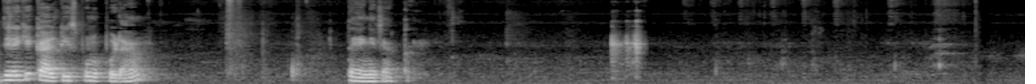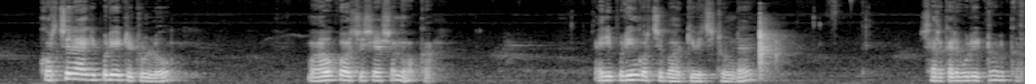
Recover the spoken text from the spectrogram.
ഇതിലേക്ക് കാൽ ടീസ്പൂൺ ഉപ്പിടാം. തേങ്ങ ചേർക്കാം. കുറച്ച് റാഗിപ്പൊടി ഇട്ടിട്ടുള്ളൂ. മാവ് കുഴച്ച ശേഷം നോക്കാം. അരിപ്പൊടിയും കുറച്ച് ബാക്കി വെച്ചിട്ടുണ്ട്. ശർക്കര കൂടി ഇട്ട് കൊടുക്കാം.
